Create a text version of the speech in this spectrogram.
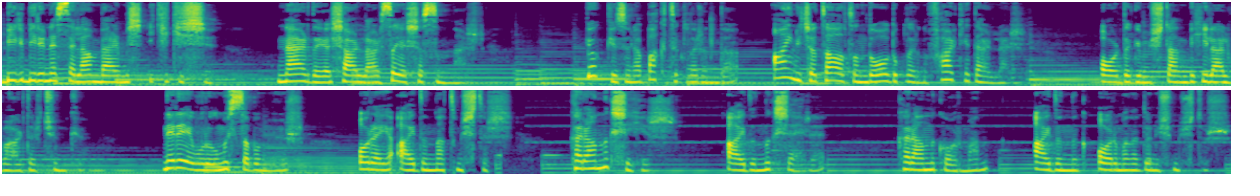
Birbirine selam vermiş iki kişi nerede yaşarlarsa yaşasınlar. Gökyüzüne baktıklarında aynı çatı altında olduklarını fark ederler. Orada gümüşten bir hilal vardır çünkü. Nereye vurulmuşsa bu mühür, orayı aydınlatmıştır. Karanlık şehir, aydınlık şehre, karanlık orman, aydınlık ormana dönüşmüştür.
